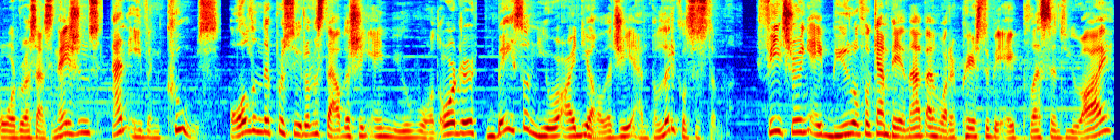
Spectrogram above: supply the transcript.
order assassinations, and even coups, all in the pursuit of establishing a new world order based on your ideology and political system. Featuring a beautiful campaign map and what appears to be a pleasant UI,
